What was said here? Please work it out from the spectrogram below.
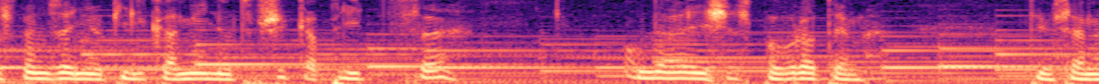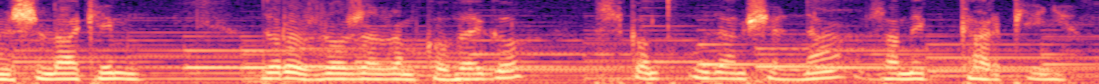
Po spędzeniu kilka minut przy kapliczce udaje się z powrotem tym samym szlakiem do rozdroża zamkowego, skąd udam się na zamek Karpień.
